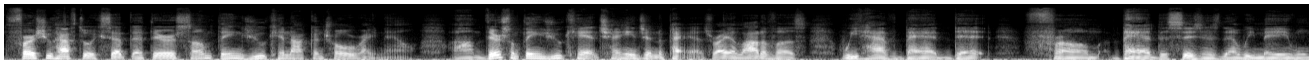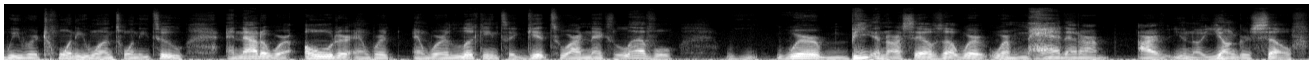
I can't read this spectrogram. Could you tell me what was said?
First, you have to accept that there are some things you cannot control right now. Um, there's some things you can't change in the past, right? A lot of us, we have bad debt from bad decisions that we made when we were 21 22 and now that we're older and we're and we're looking to get to our next level we're beating ourselves up. We're we're mad at our our you know younger self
